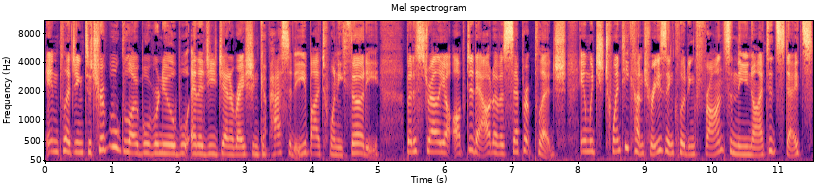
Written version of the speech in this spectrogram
in pledging to triple global renewable energy generation capacity by 2030. But Australia opted out of a separate pledge in which 20 countries, including France and the United States,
